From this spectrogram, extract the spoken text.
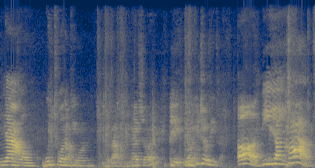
Now, which one That do you one. That one. Are you sure? Hey, You can show these. Oh, these are cards.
